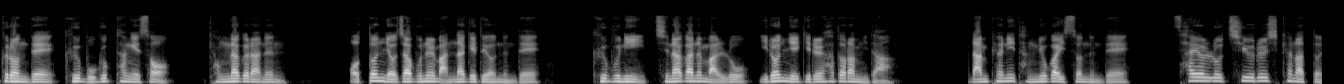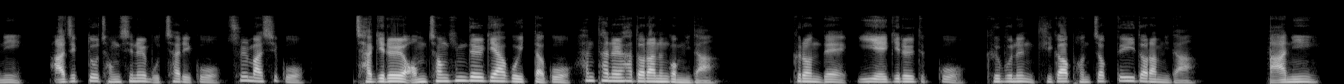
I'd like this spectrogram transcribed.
그런데 그 목욕탕에서 경락을 하는 어떤 여자분을 만나게 되었는데 그분이 지나가는 말로 이런 얘기를 하더랍니다. 남편이 당뇨가 있었는데 사열로 치유를 시켜놨더니 아직도 정신을 못 차리고 술 마시고 자기를 엄청 힘들게 하고 있다고 한탄을 하더라는 겁니다. 그런데 이 얘기를 듣고 그분은 귀가 번쩍 뜨이더랍니다. 아니,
